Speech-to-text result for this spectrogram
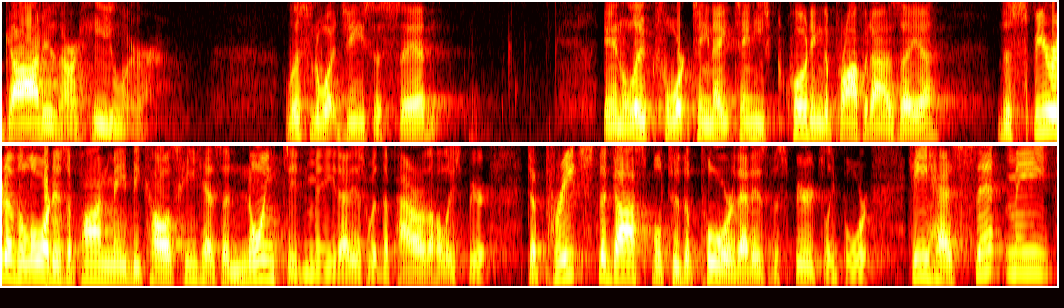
God is our healer. Listen to what Jesus said in Luke 14 18. He's quoting the prophet Isaiah. The Spirit of the Lord is upon me because He has anointed me, that is, with the power of the Holy Spirit, to preach the gospel to the poor, that is, the spiritually poor. He has sent me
